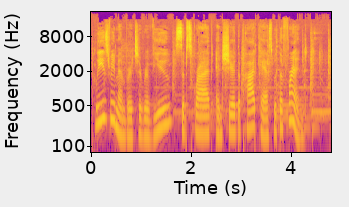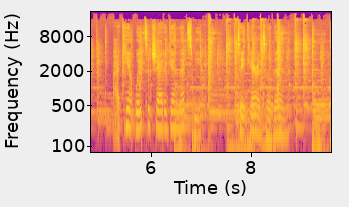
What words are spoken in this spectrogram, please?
please remember to review, subscribe, and share the podcast with a friend. I can't wait to chat again next week. Take care until then.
